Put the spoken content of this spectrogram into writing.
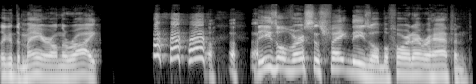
Look at the mayor on the right. Diesel versus fake Diesel before it ever happened.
